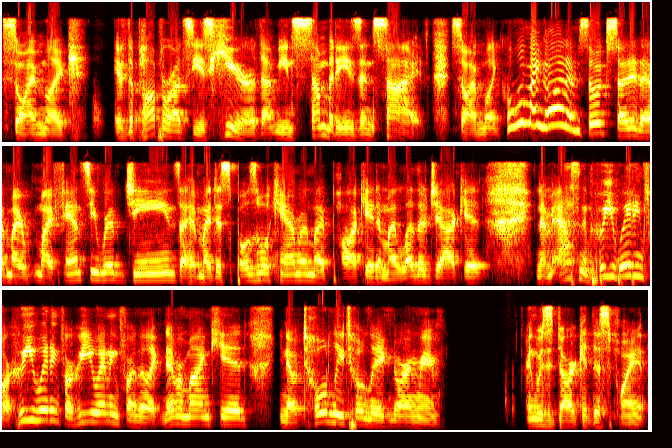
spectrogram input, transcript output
So I'm like, if the paparazzi is here, that means somebody is inside. So I'm like, oh my God, I'm so excited. I have my, my fancy ripped jeans. I have my disposable camera in my pocket and my leather jacket. And I'm asking them, who are you waiting for? Who are you waiting for? Who are you waiting for? And they're like, never mind, kid. You know, totally, totally ignoring me. It was dark at this point.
